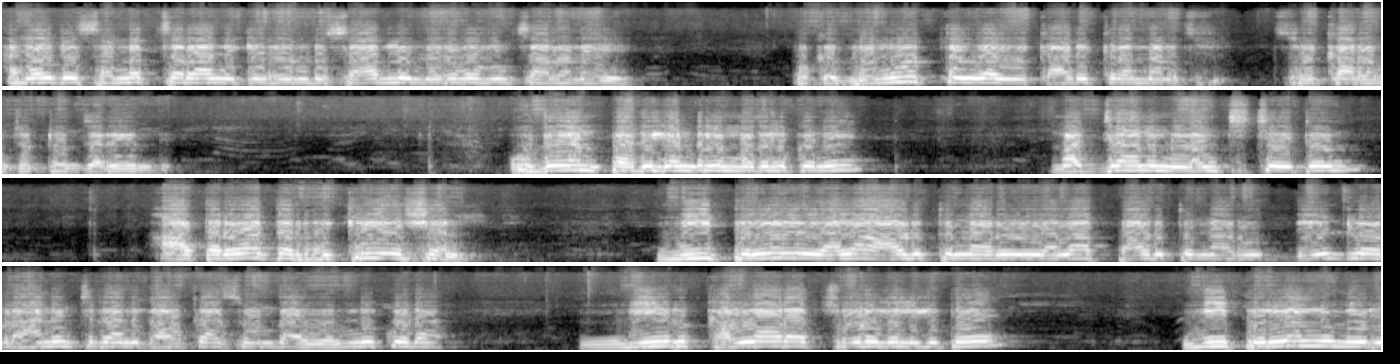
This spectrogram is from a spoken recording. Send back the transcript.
అనేది సంవత్సరానికి రెండు సార్లు నిర్వహించాలని ఒక వినూత్నంగా ఈ కార్యక్రమాన్ని స్వీకారం చుట్టడం జరిగింది. ఉదయం పది గంటలు మొదలుకొని మధ్యాహ్నం లంచ్ చేయటం ఆ తర్వాత రిక్రియేషన్ మీ పిల్లలు ఎలా ఆడుతున్నారు ఎలా పాడుతున్నారు దేంట్లో రాణించడానికి అవకాశం ఉందో అవన్నీ కూడా మీరు కళ్ళారా చూడగలిగితే మీ పిల్లల్ని మీరు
